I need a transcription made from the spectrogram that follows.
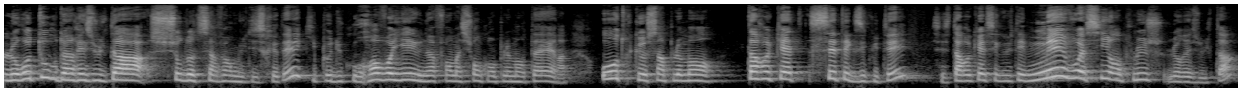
le retour d'un résultat sur notre serveur multithreadé qui peut du coup renvoyer une information complémentaire autre que simplement ta requête s'est exécutée, c'est ta requête s'est exécutée mais voici en plus le résultat.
